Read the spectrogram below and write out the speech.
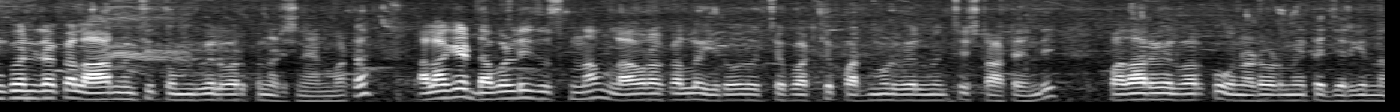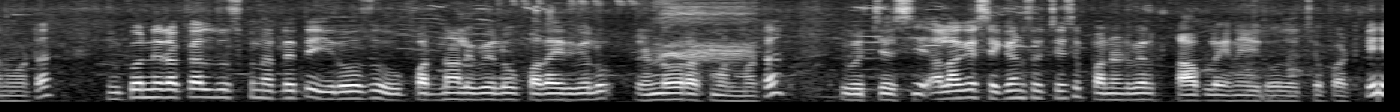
ఇంకొన్ని రకాలు ఆరు నుంచి తొమ్మిది వేల వరకు నడిచినాయి అనమాట అలాగే డబల్ డీ చూసుకుందాం. లావు రకాల్లో ఈరోజు వచ్చేపాటికి పదమూడు వేల నుంచి స్టార్ట్ అయింది. పదహారు వేల వరకు నడవడం అయితే జరిగిందనమాట ఇంకొన్ని రకాలు చూసుకున్నట్లయితే ఈరోజు పద్నాలుగు వేలు పదహైదు వేలు రెండవ రకం అనమాట ఇవి వచ్చేసి అలాగే సెకండ్స్ వచ్చేసి పన్నెండు వేలకు టాప్లు అయినాయి ఈరోజు వచ్చేపాటికి.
